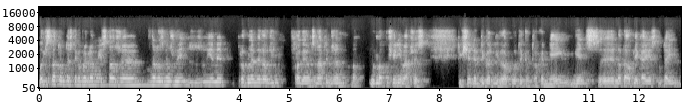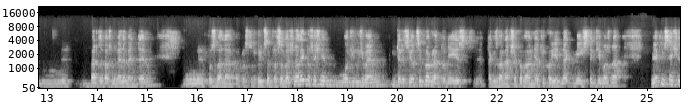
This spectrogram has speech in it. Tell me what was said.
bo istotą też tego programu jest to, że no rozwiązujemy problemy rodzin polegające na tym, że no, urlopu się nie ma przez tych 7 tygodni w roku, tylko trochę mniej, więc y, no, ta opieka jest tutaj mm, bardzo ważnym elementem. Y, pozwala po prostu rodzicom pracować, no ale jednocześnie młodzi ludzie mają interesujący program. To nie jest tak zwana przechowalnia, tylko jednak miejsce, gdzie można w jakimś sensie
